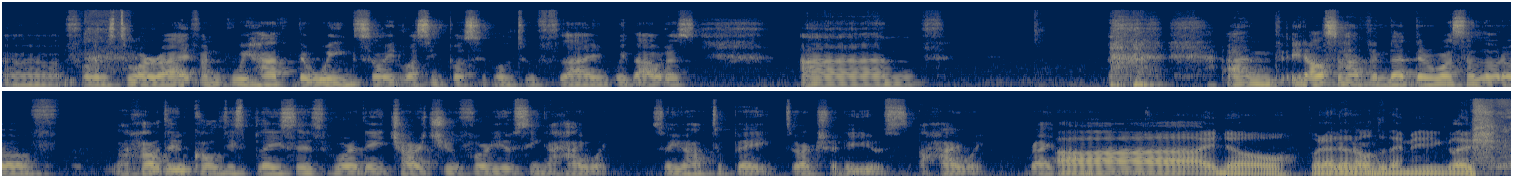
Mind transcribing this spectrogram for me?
uh, for us to arrive. And we had the wing, so it was impossible to fly without us. And and it also happened that there was a lot of how do you call these places where they charge you for using a highway? So you have to pay to actually use a highway, right? Ah, I know, but I You don't know know? the name in English.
